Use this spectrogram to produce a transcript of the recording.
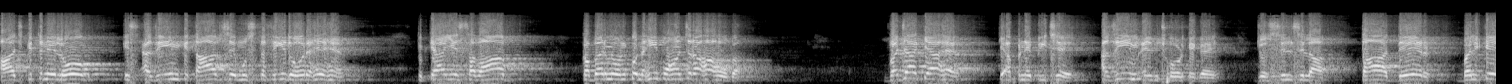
آج کتنے لوگ اس عظیم کتاب سے مستفید ہو رہے ہیں۔ تو کیا یہ ثواب قبر میں ان کو نہیں پہنچ رہا ہوگا؟ وجہ کیا ہے کہ اپنے پیچھے عظیم علم چھوڑ کے گئے، جو سلسلہ، تا، دیر، بلکہ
